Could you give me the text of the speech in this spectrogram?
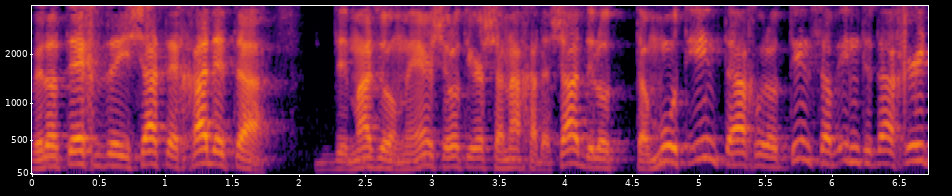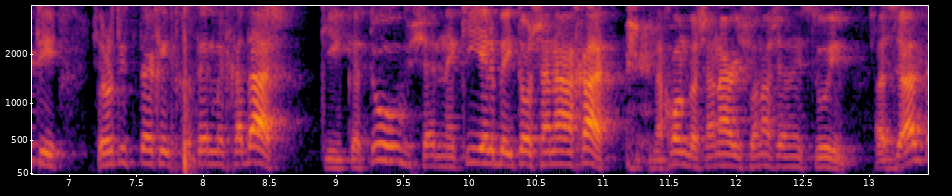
ולא תחזה אישת אחדתה. מה זה אומר? שלא תראה שנה חדשה, דלא תמות אינתך ולא תנסב אינתתא אחריתי, שלא תצטרך להתחתן מחדש. כי כתוב שנקי יהיה לביתו שנה אחת, נכון? בשנה הראשונה של הנישואים. אז שאלת,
